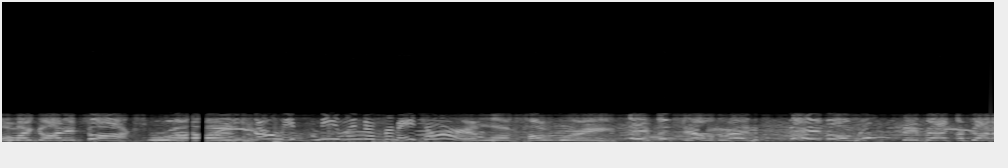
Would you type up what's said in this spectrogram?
Oh my God, it talks! Run! No, it's me, Linda from HR. It looks hungry! Save the children! Save them! Stay back! I got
